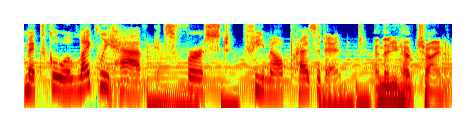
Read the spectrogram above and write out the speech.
Mexico will likely have its first female president. And then you have China.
